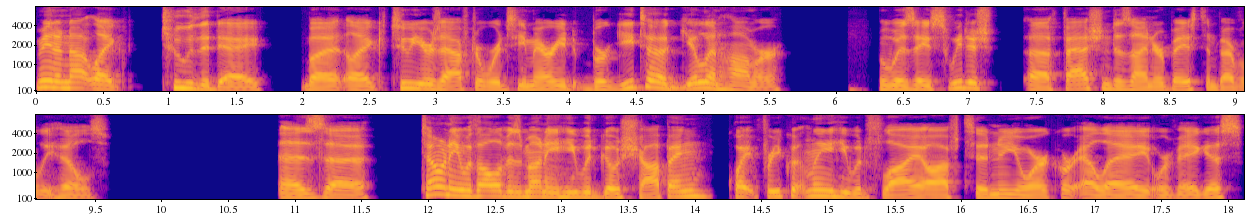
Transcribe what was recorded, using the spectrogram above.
mean, not like to the day, but like two years afterwards, he married Birgitta Gillenhammer, who was a Swedish uh, fashion designer based in Beverly Hills. As uh, Tony, with all of his money, he would go shopping quite frequently. He would fly off to New York or LA or Vegas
